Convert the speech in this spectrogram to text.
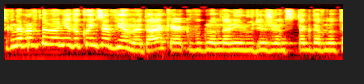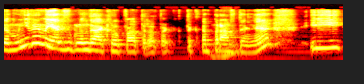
tak naprawdę no nie do końca wiemy, tak, jak wyglądali ludzie żyjący tak dawno temu. Nie wiemy, jak wyglądała Kleopatra tak, tak naprawdę, nie? I,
